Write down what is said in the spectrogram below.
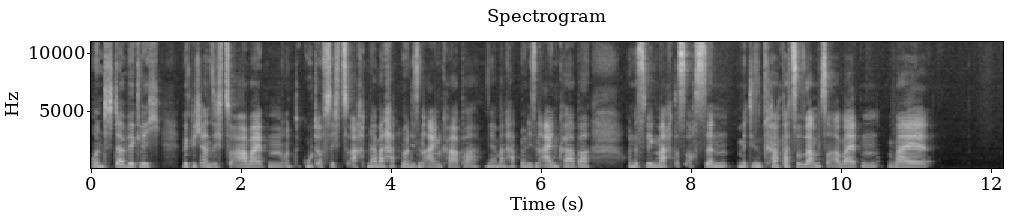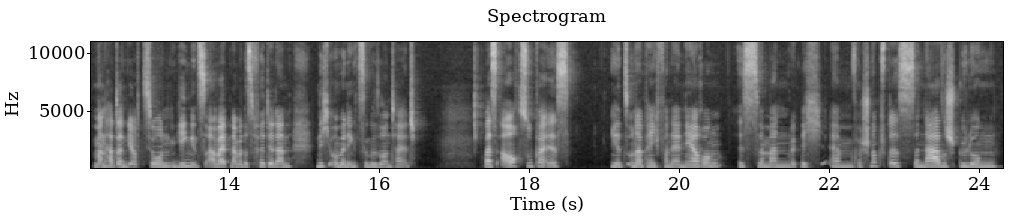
und da wirklich, wirklich an sich zu arbeiten und gut auf sich zu achten, weil man hat nur diesen einen Körper. Ja, man hat nur diesen einen Körper und deswegen macht es auch Sinn, mit diesem Körper zusammenzuarbeiten, weil man hat dann die Option, gegen ihn zu arbeiten, aber das führt ja dann nicht unbedingt zur Gesundheit. Was auch super ist, jetzt unabhängig von der Ernährung, ist, wenn man wirklich ähm, verschnupft ist, sind Nasenspülungen,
